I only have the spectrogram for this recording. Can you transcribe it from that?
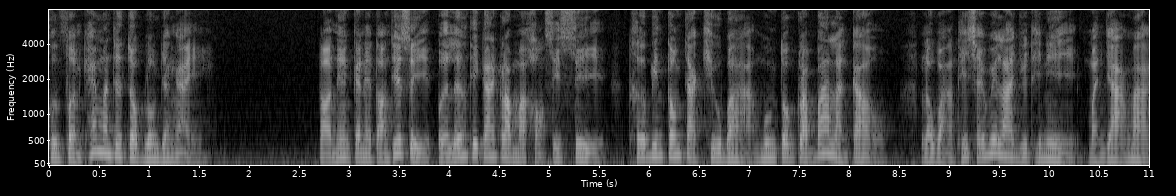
คุณสนแค่มันจะจบลงยังไง ต่อเนื่องกันในตอนที่ 4 เปิดเรื่องที่การกลับมาของซิสซี่เธอบินตรงจากคิวบามุ่งตรงกลับบ้านหลังเก่า ระหว่างที่ใช้เวลาอยู่ที่นี่ มันยากมาก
